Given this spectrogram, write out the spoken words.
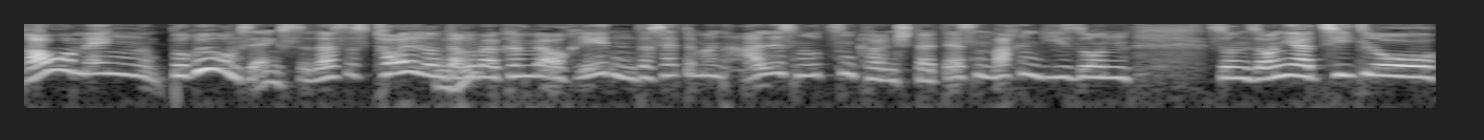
raue Mengen Berührungsängste. Das ist toll und darüber können wir auch reden. Das hätte man alles nutzen können. Stattdessen machen die so ein, so ein Sonja Zietlow,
